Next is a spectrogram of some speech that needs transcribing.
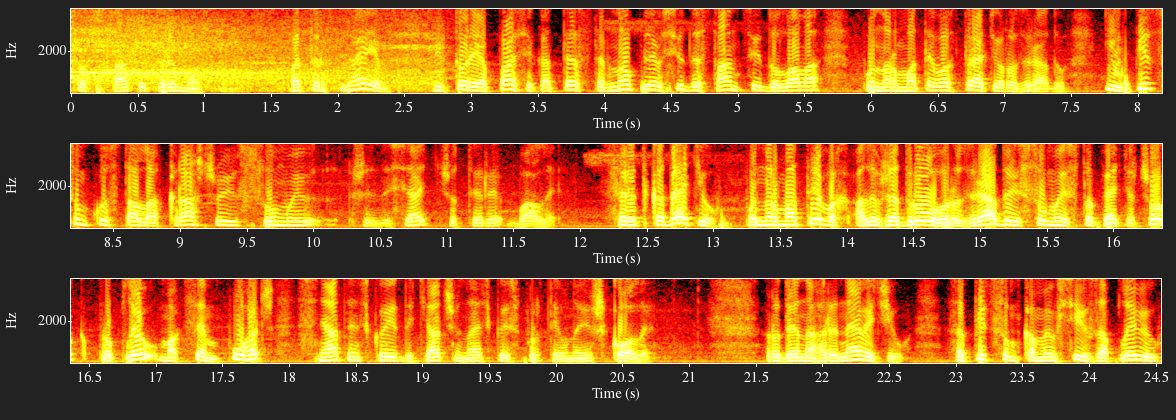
щоб стати переможцем. Батерфляєм Вікторія Пасіка теж з Тернополя всі дистанції долала по нормативах третього розряду і в підсумку стала кращою сумою 64 бали. Серед кадетів по нормативах, але вже другого розряду із сумою 105 очок проплив Максим Пугач з Снятинської дитячо-юнацької спортивної школи. Родина Гриневичів за підсумками всіх запливів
